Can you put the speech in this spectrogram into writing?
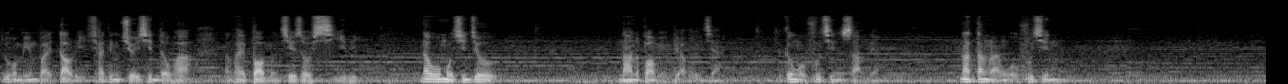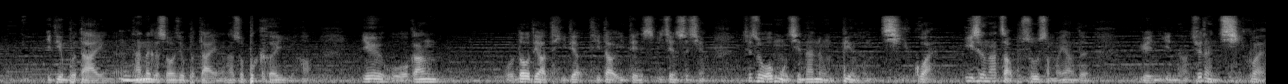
如果明白道理、下定决心的话，赶快报名接受洗礼。那我母亲就拿了报名表回家，就跟我父亲商量。那当然，我父亲一定不答应的。他那个时候就不答应，他说不可以哈，因为我刚。我漏掉提掉提到一件一件事情，就是我母亲她那种病很奇怪，医生他找不出什么样的原因啊，觉得很奇怪，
